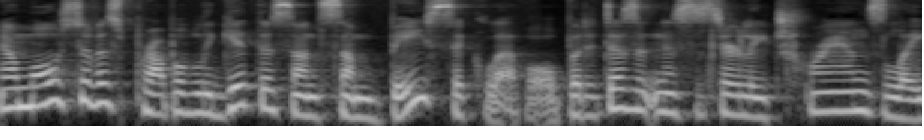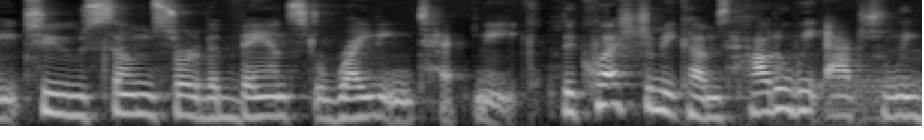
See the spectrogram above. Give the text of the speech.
Now, most of us probably get this on some basic level, but it doesn't necessarily translate to some sort of advanced writing technique. The question becomes how do we actually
